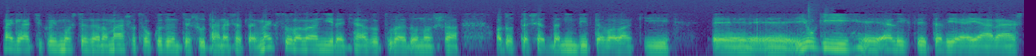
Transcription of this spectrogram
meglátjuk, hogy most ezen a másodfokú döntés után esetleg megszólal a Nyíregyháza tulajdonosa, adott esetben indít-e valaki jogi elégtételi eljárást.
